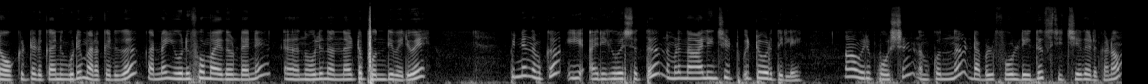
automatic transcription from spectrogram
ലോക്കിട്ടെടുക്കാനും കൂടി മറക്കരുത്. കാരണം യൂണിഫോം ആയതുകൊണ്ട് തന്നെ നൂൽ നന്നായിട്ട് പൊന്തി വരുവേ. പിന്നെ നമുക്ക് ഈ അരികുവശത്ത് നമ്മൾ നാലിഞ്ച് ഇട്ട് കൊടുത്തില്ലേ ആ ഒരു പോർഷൻ നമുക്കൊന്ന് ഡബിൾ ഫോൾഡ് ചെയ്ത് സ്റ്റിച്ച് ചെയ്തെടുക്കണം.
